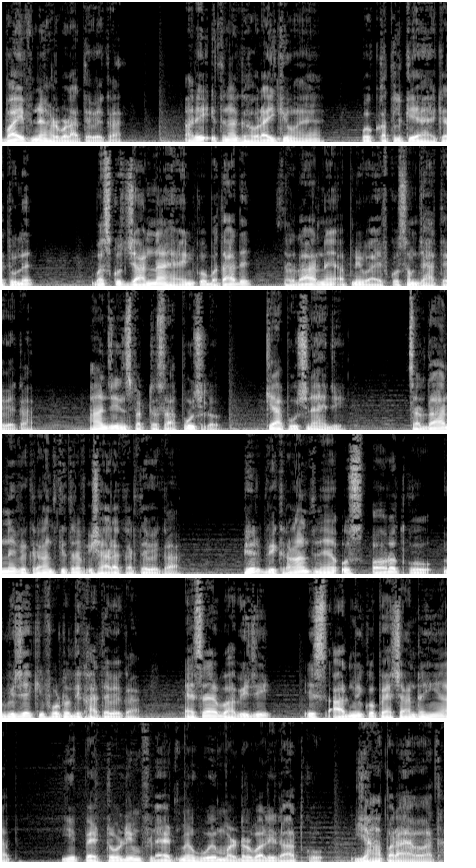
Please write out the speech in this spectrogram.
वाइफ ने हड़बड़ाते हुए कहा अरे इतना घबराई क्यों है वो कत्ल किया है क्या तूने बस कुछ जानना है इनको बता दे सरदार ने अपनी वाइफ को समझाते हुए कहा हाँ जी इंस्पेक्टर साहब पूछ लो क्या पूछना है जी सरदार ने विक्रांत की तरफ इशारा करते हुए कहा फिर विक्रांत ने उस औरत को विजय की फ़ोटो दिखाते हुए कहा, ऐसा है भाभी जी, इस आदमी को पहचान रही हैं आप? ये पेट्रोलियम फ्लैट में हुए मर्डर वाली रात को यहाँ पर आया हुआ था।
